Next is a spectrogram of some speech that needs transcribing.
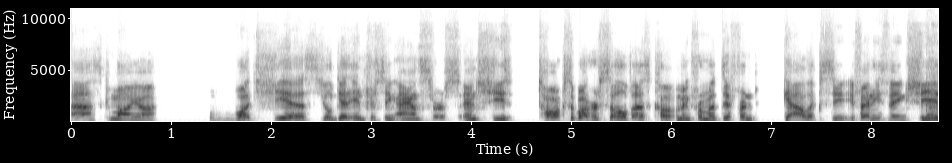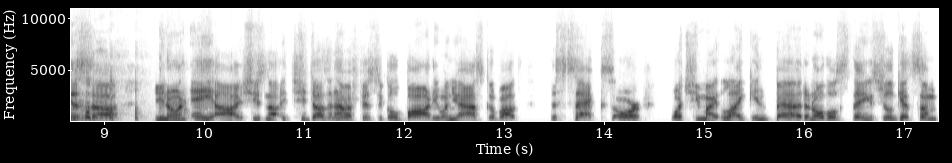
ask Maya, what she is, you'll get interesting answers. And she talks about herself as coming from a different galaxy, if anything. She is, uh, you know, an AI. She's not. She doesn't have a physical body. When you ask about the sex or what she might like in bed and all those things, you'll get some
